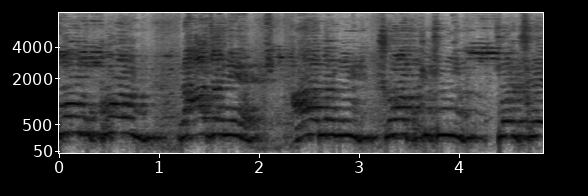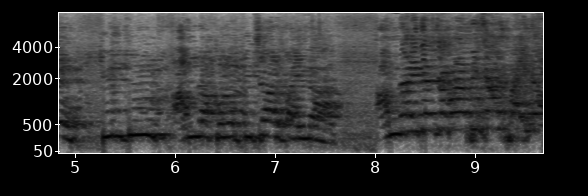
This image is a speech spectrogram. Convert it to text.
গুম খুন রাজানি হারানি সব কিছু চলছে, কিন্তু আমরা কোনো বিচার পাই না। আমরা এই দেশে কোনো বিচার পাই না।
